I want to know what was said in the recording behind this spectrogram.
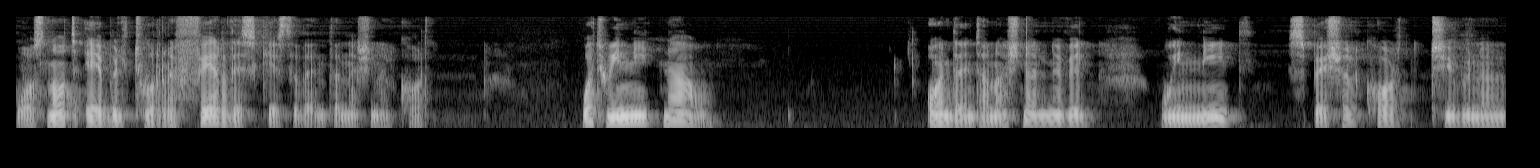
was not able to refer this case to the international court. What we need now on the international level, we need special court tribunal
